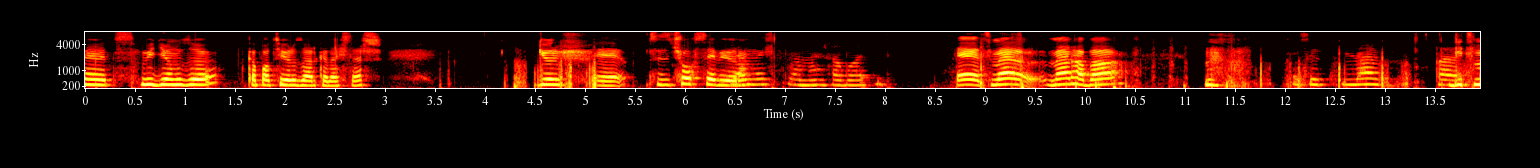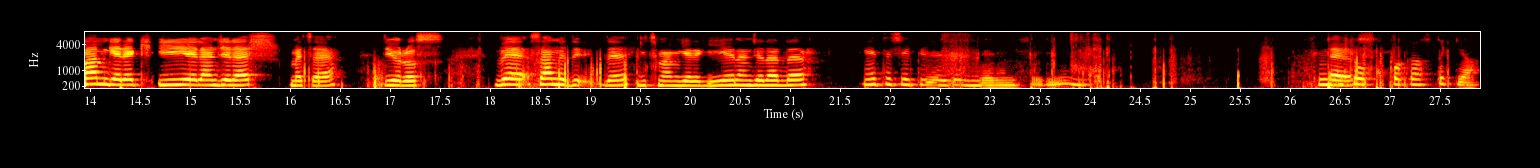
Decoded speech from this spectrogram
Evet, videomuzu kapatıyoruz arkadaşlar. Görüş. e, sizi çok seviyorum. Yanlışlıkla merhaba dedim. Evet, mer- merhaba. Teşekkürler. Para. Gitmem gerek. İyi eğlenceler Mete diyoruz. Ve senle de, de gitmem gerek. İyi eğlenceler de. Niye teşekkür ederim dedim söyleyeyim mi? Çünkü Evet. çok kupa kastık ya.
